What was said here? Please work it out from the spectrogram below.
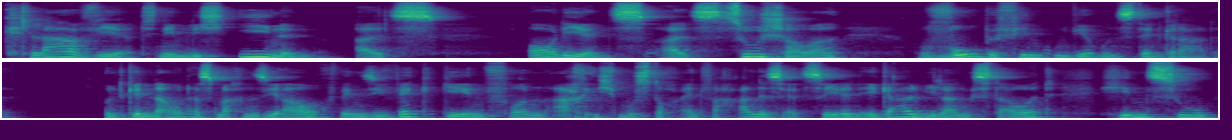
klar wird, nämlich Ihnen als Audience, als Zuschauer, wo befinden wir uns denn gerade? Und genau das machen Sie auch, wenn Sie weggehen von, ach, ich muss doch einfach alles erzählen, egal wie lang es dauert, hin zu,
